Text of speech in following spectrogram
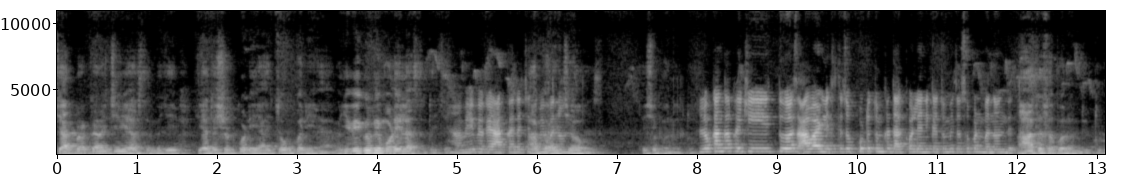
चार प्रकारचे हे असतात. म्हणजे हे आता षटकोणी आहे चौकोनी आहे. म्हणजे वेगवेगळे मॉडेल असतात त्याचे. हा, वेगवेगळ्या आकाराचे तुम्ही आकाराचे बनवून हो. तसे बनवतो. लोकांका खयची तुळस आवडली तर त्याचा फोटो तुमका दाखवले आणि काय तुम्ही तसं पण बनवून देता. हा तसं बनवून देतो.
